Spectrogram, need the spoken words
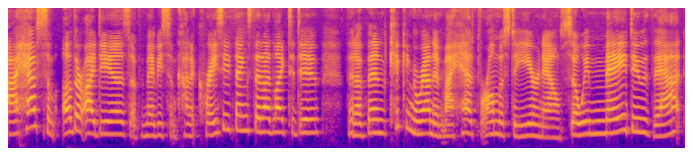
I have some other ideas of maybe some kind of crazy things that I'd like to do that I've been kicking around in my head for almost a year now. So we may do that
